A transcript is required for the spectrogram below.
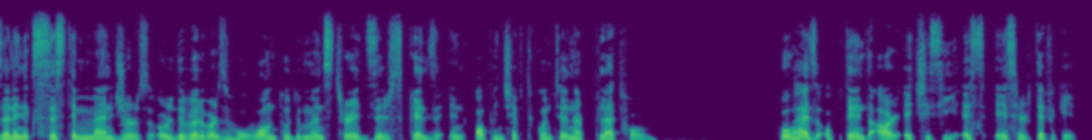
The Linux system managers or developers who want to demonstrate their skills in OpenShift container platform, who has obtained RHCSA certificate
